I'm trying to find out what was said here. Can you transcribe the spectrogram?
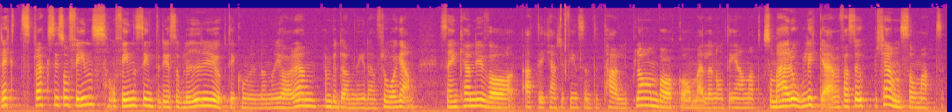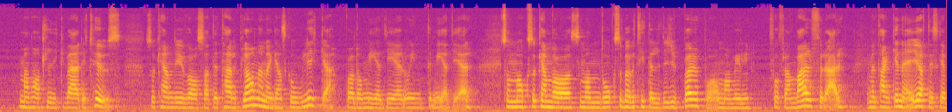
rättspraxis som finns och finns inte det så blir det ju upp till kommunen att göra en, en bedömning i den frågan. Sen kan det ju vara att det kanske finns en detaljplan bakom eller någonting annat som är olika. Även fast det känns som att man har ett likvärdigt hus så kan det ju vara så att detaljplanerna är ganska olika, vad de medger och inte medger. Som också kan vara, som man då också behöver titta lite djupare på om man vill få fram varför det är. Men tanken är ju att det ska,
